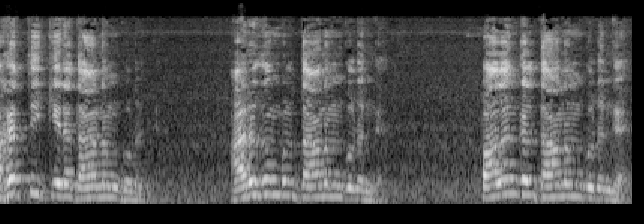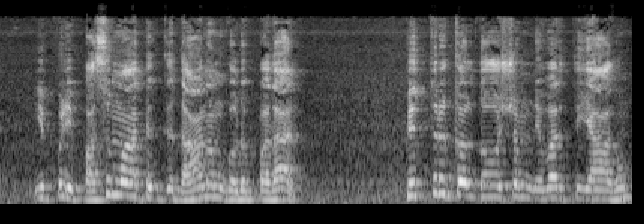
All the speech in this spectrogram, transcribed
அகத்திக்கீரை தானம் கொடுங்க. அருகம்புல் தானம் கொடுங்க. பழங்கள் தானம் கொடுங்க. இப்படி பசுமாட்டுக்கு தானம் கொடுப்பதால் பித்ருக்கள் தோஷம் நிவர்த்தியாகும்.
